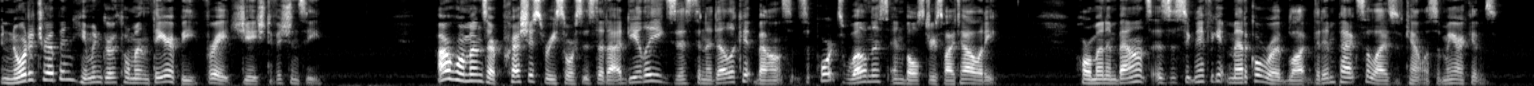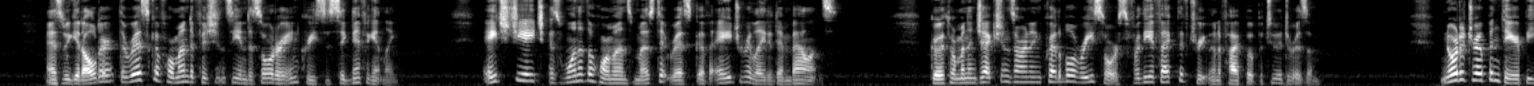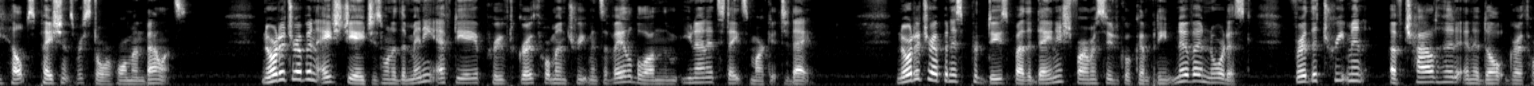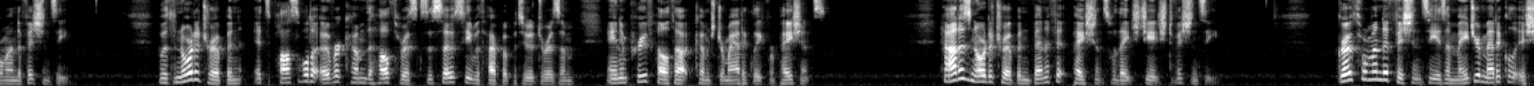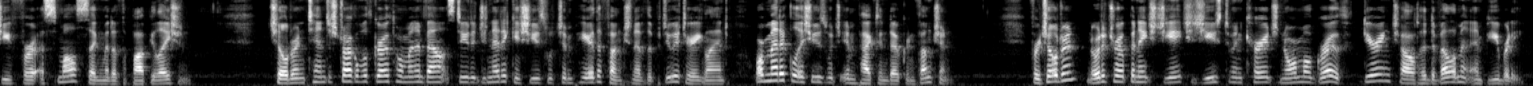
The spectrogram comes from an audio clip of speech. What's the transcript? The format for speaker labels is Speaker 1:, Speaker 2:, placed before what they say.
Speaker 1: Norditropin human growth hormone therapy for HGH deficiency. Our hormones are precious resources that ideally exist in a delicate balance that supports wellness and bolsters vitality. Hormone imbalance is a significant medical roadblock that impacts the lives of countless Americans. As we get older, the risk of hormone deficiency and disorder increases significantly. HGH is one of the hormones most at risk of age related imbalance. Growth hormone injections are an incredible resource for the effective treatment of hypopituitarism. Norditropin therapy helps patients restore hormone balance. Norditropin HGH is one of the many FDA approved growth hormone treatments available on the United States market today. Norditropin is produced by the Danish pharmaceutical company Novo Nordisk for the treatment of childhood and adult growth hormone deficiency. With Norditropin, it's possible to overcome the health risks associated with hypopituitarism and improve health outcomes dramatically for patients. How does Norditropin benefit patients with HGH deficiency? Growth hormone deficiency is a major medical issue for a small segment of the population. Children tend to struggle with growth hormone imbalance due to genetic issues which impair the function of the pituitary gland or medical issues which impact endocrine function. For children, norditropin HGH is used to encourage normal growth during childhood development and puberty.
